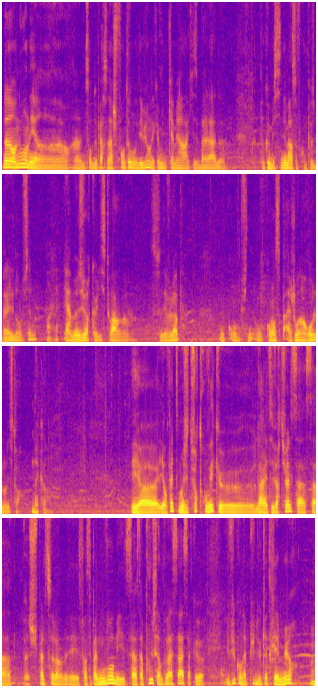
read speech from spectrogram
Non, non, nous, on est un- un- une sorte de personnage fantôme au début. On est comme une caméra qui se balade, peu comme le cinéma, sauf qu'on peut se balader dans le film. Ouais. Et à mesure que l'histoire euh, se développe, on, on fin- on commence à jouer un rôle dans l'histoire. D'accord. Et, euh, et en fait, moi, j'ai toujours trouvé que la réalité virtuelle, ça, ça bah, je suis pas le seul. hein, et- Enfin, c'est pas nouveau, mais ça, ça pousse un peu à ça. C'est-à-dire que vu qu'on n'a plus de quatrième mur, Mhm.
